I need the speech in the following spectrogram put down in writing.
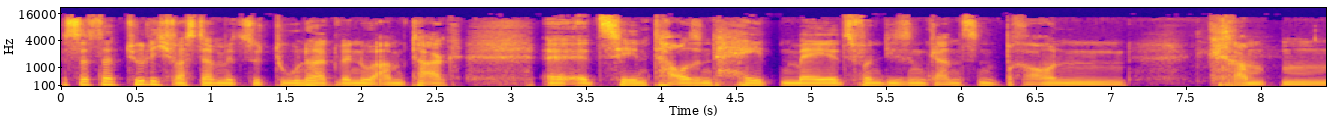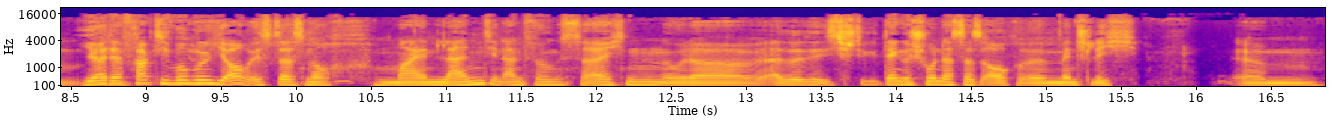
dass das natürlich was damit zu tun hat, wenn du am Tag äh, 10.000 Hate-Mails von diesen ganzen braunen Krampen. Ja, der fragt sich womöglich auch, ist das noch mein Land in Anführungszeichen oder also ich denke schon, dass das auch äh, menschlich ähm,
